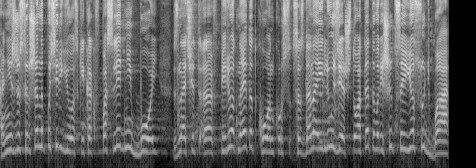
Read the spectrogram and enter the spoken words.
Они же совершенно посерьезки, как в последний бой, значит, э, вперед на этот конкурс. Создана иллюзия, что от этого решится ее судьба.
